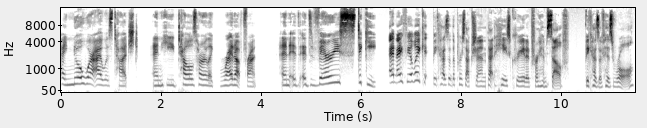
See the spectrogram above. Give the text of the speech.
I know where I was touched. And he tells her like right up front. And it, it's very sticky. And I feel like because of the perception that he's created for himself because of his role,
